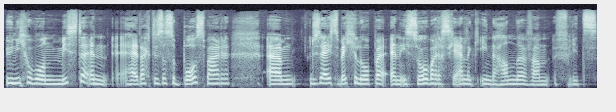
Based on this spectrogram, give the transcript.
u niet gewoon misten. En hij dacht dus dat ze boos waren. Um, dus hij is weggelopen en is zo waarschijnlijk in de handen van Frits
